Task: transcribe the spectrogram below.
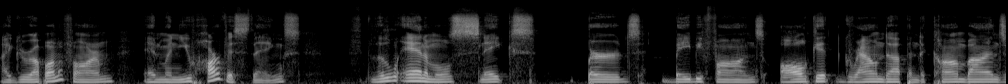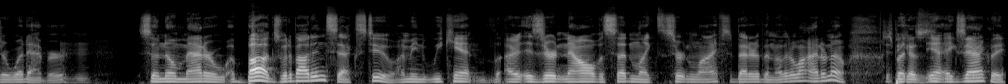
I grew up on a farm and when you harvest things, little animals, snakes, birds, baby fawns all get ground up into combines or whatever. Mm-hmm. So no matter bugs, what about insects too? I mean, we can't. uh, Is there now all of a sudden like certain life's better than other life? I don't know. Just But, because yeah, exactly.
